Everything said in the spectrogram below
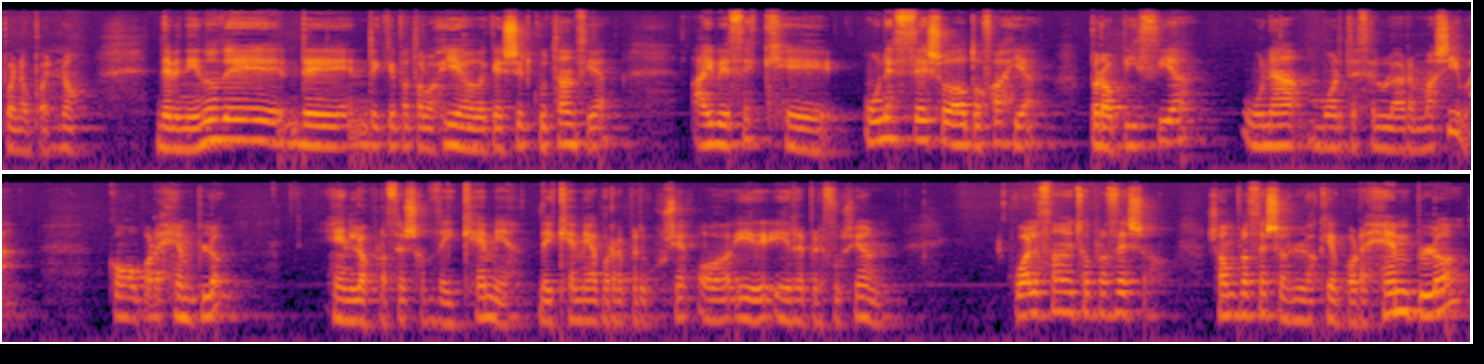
Bueno, pues no dependiendo de, qué patología o de qué circunstancia, hay veces que un exceso de autofagia propicia una muerte celular masiva, como por ejemplo en los procesos de isquemia, de isquemia por repercusión o, y, reperfusión. ¿Cuáles son estos procesos? Son procesos en los que, por ejemplo,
